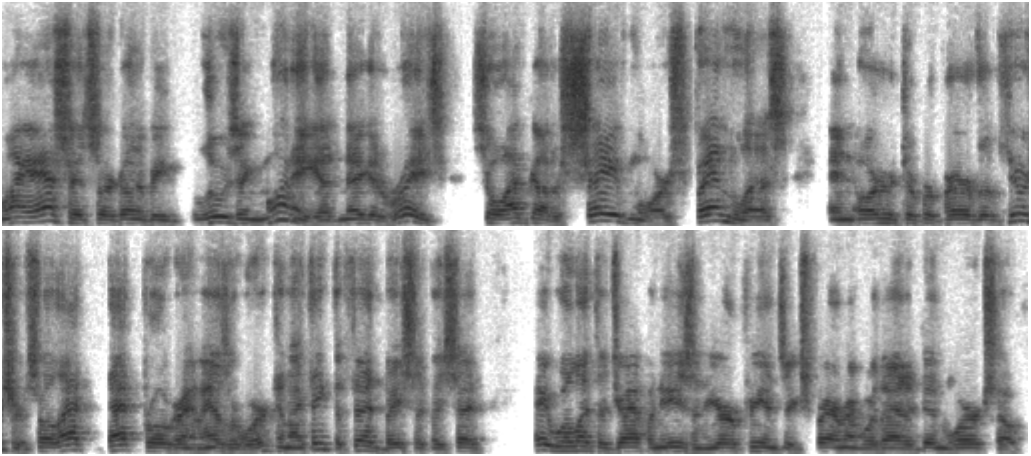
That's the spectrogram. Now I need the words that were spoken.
my assets are going to be losing money at negative rates, so I've got to save more, spend less in order to prepare for the future. So that that program hasn't worked, and I think the Fed basically said, hey, we'll let the Japanese and the Europeans experiment with that. It didn't work, so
